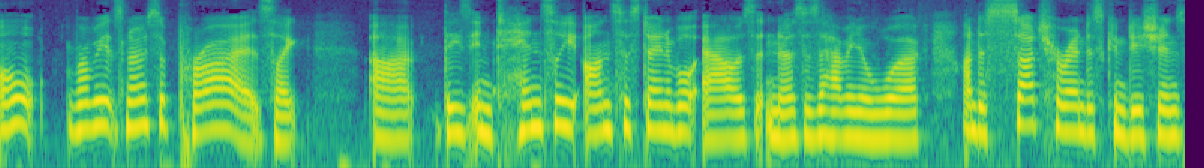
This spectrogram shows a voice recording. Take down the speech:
Oh, Robbie, it's no surprise. Like, uh, these intensely unsustainable hours that nurses are having to work under such horrendous conditions,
